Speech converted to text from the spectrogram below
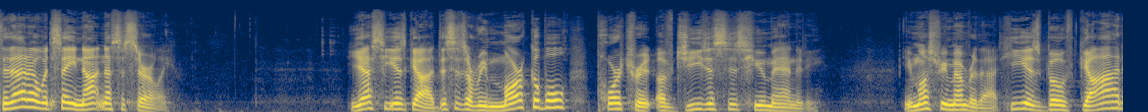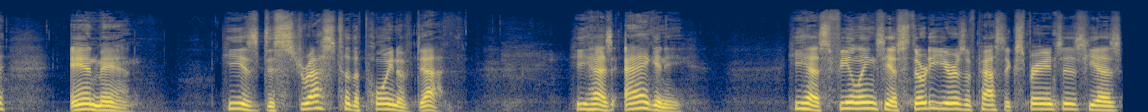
To that, I would say, not necessarily. Yes, he is God. This is a remarkable portrait of Jesus' humanity. You must remember that. He is both God and man. He is distressed to the point of death. He has agony. He has feelings. He has 30 years of past experiences. He has,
